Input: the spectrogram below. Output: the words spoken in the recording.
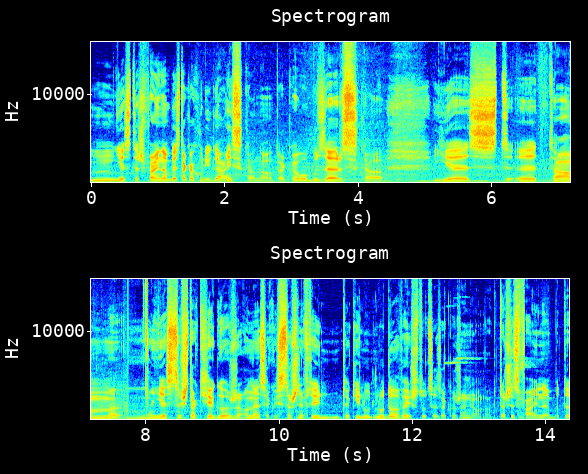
mm, jest też fajna, bo jest taka chuligańska, no, taka łobuzerska. Jest y, tam, mm, jest coś takiego, że ona jest jakoś strasznie w tej takiej lu- ludowej sztuce zakorzeniona. To też jest fajne, bo to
